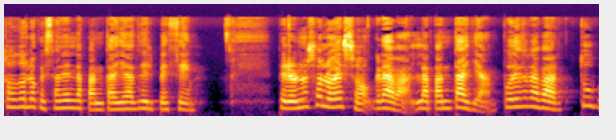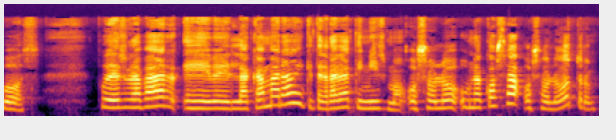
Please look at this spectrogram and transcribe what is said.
todo lo que sale en la pantalla del PC. Pero no solo eso, graba la pantalla, puedes grabar tu voz, puedes grabar eh, la cámara y que te grabe a ti mismo, o solo una cosa o solo otro.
